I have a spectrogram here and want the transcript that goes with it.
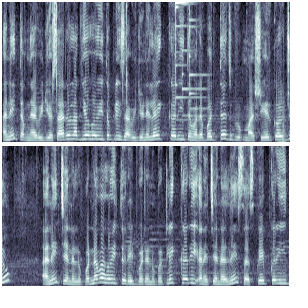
અને તમને આ વીડિયો સારો લાગ્યો હોય તો પ્લીઝ આ વિડીયોને લાઇક કરી તમારા બધા જ ગ્રુપમાં શેર કરજો. અને ચેનલ ઉપર નવા હોય તો રેડ બટન ઉપર ક્લિક કરી અને ચેનલને સબસ્ક્રાઈબ કરી દો.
